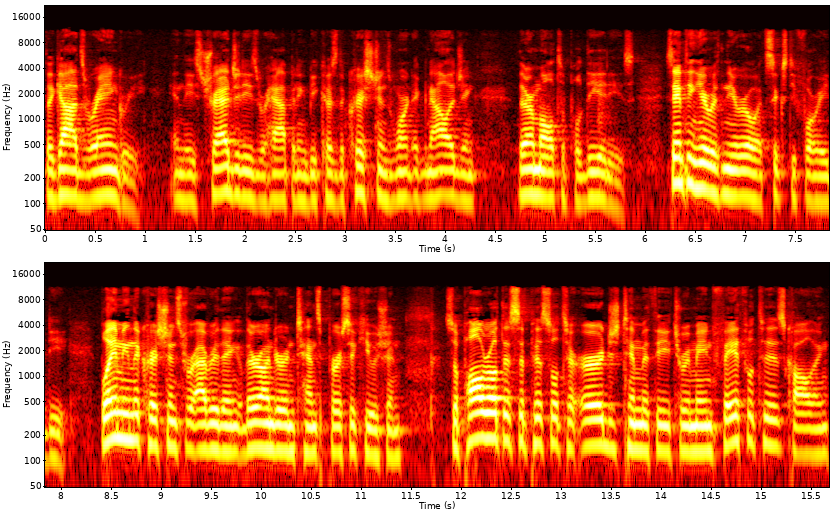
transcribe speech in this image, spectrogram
the gods were angry. And these tragedies were happening because the Christians weren't acknowledging their multiple deities. Same thing here with Nero at 64 AD. Blaming the Christians for everything, they're under intense persecution. So Paul wrote this epistle to urge Timothy to remain faithful to his calling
